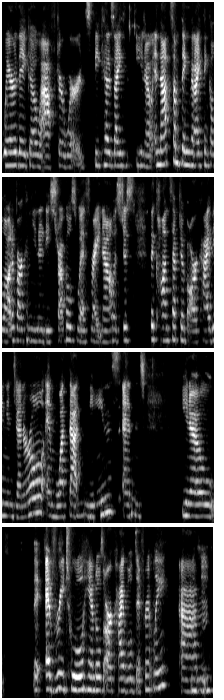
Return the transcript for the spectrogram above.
where they go afterwards because i you know and that's something that i think a lot of our community struggles with right now is just the concept of archiving in general and what that mm-hmm. means and you know every tool handles archival differently um, mm-hmm.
